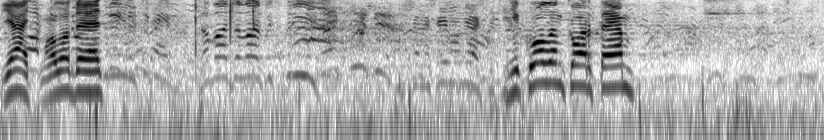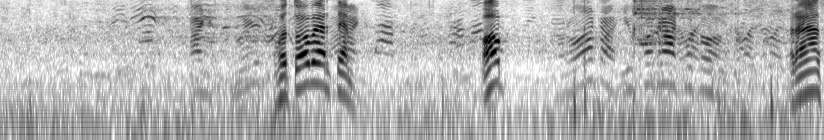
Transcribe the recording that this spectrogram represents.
П'ять. Молодець. Давай, давай, такий. Ніколенко Артем. Готовий Артем? Оп. Ворота і в квадрат потім. Раз.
